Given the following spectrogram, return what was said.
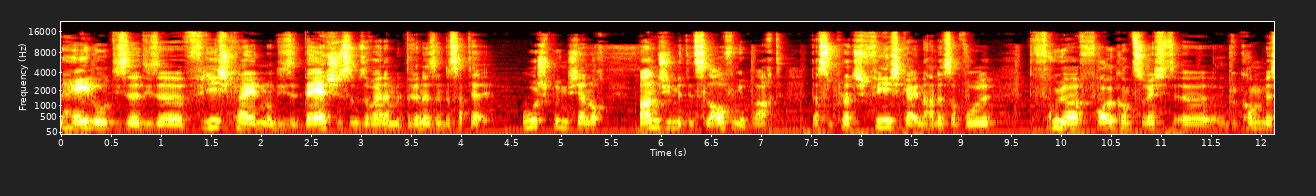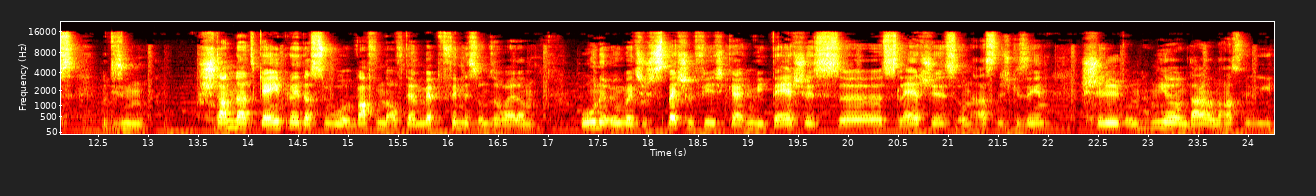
Halo diese, diese Fähigkeiten und diese Dashes und so weiter mit drin sind, das hat ja ursprünglich ja noch Bungie mit ins Laufen gebracht, dass du plötzlich Fähigkeiten hattest, obwohl du früher vollkommen zurecht äh, gekommen bist mit diesem Standard-Gameplay, dass du Waffen auf der Map findest und so weiter, ohne irgendwelche Special-Fähigkeiten wie Dashes, äh, Slashes und hast nicht gesehen, Schild und hier und da und hast, nicht,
